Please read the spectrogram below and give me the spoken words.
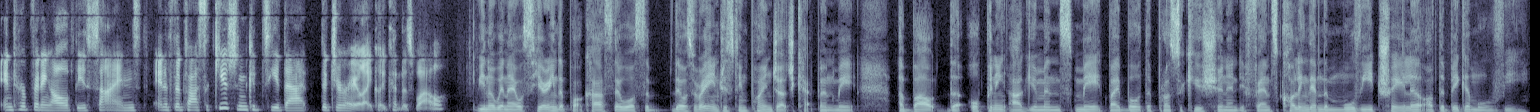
interpreting all of these signs, and if the prosecution could see that, the jury likely could as well. You know, when I was hearing the podcast, there was a there was a very interesting point Judge Kaplan made about the opening arguments made by both the prosecution and defense, calling them the movie trailer of the bigger movie.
